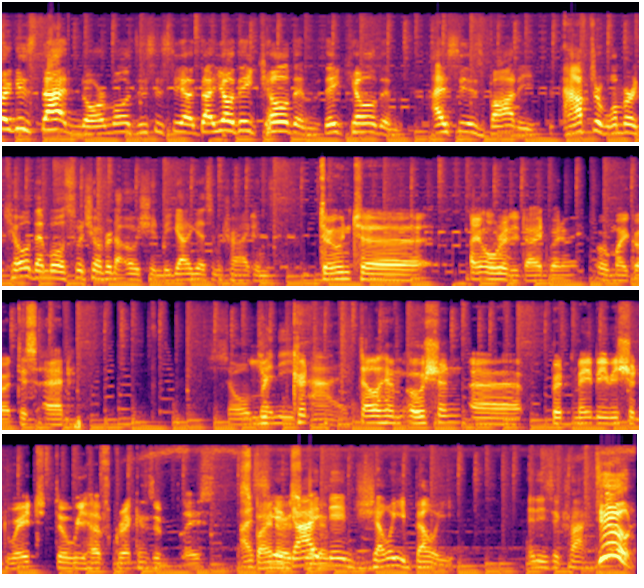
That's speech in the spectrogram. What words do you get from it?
like is that normal? This is that? Yo, they killed him. They killed him. I see his body. After one more kill, then we'll switch over to ocean. We gotta get some dragons. Don't. Uh, I already died by the way. Oh my god, this ad. So You many could ads. tell him ocean, uh, but maybe we should wait till we have krakens in place. I see a guy named Jelly Belly, and he's a crack. Dude,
